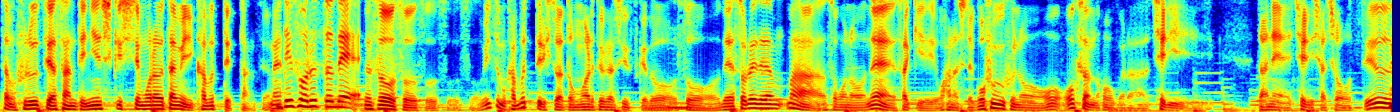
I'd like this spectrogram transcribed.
多分フルーツ屋さんって認識してもらうために被ってったんですよね。デフォルトで。そうそうそうそうそう。いつも被ってる人だと思われてるらしいですけど、そう。で、それで、まあ、そこのね、さっきお話したご夫婦の奥さんの方から、チェリーだね、チェリー社長っていう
